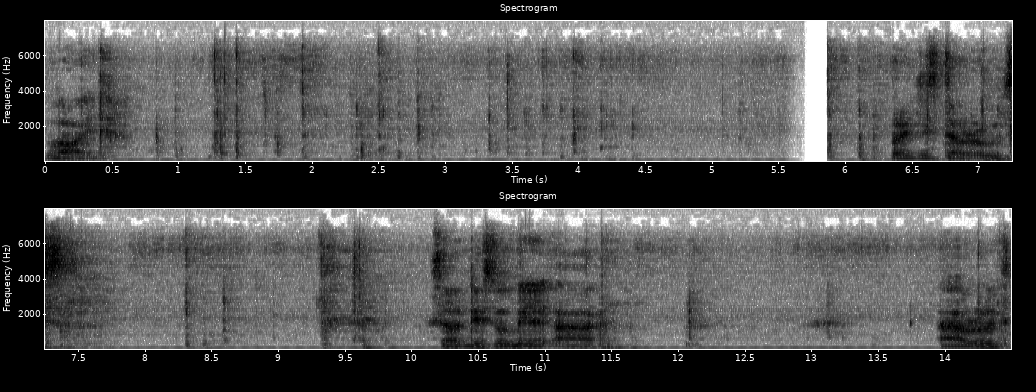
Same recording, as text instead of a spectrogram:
void register roots. So this will be our, our root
